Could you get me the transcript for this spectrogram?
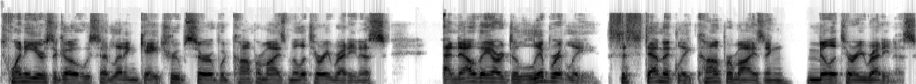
20 years ago who said letting gay troops serve would compromise military readiness. And now they are deliberately, systemically compromising military readiness.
